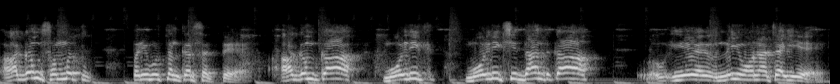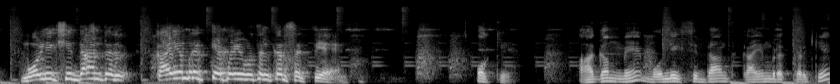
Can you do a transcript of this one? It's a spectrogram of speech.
आगम सम्मत परिवर्तन कर सकते हैं। आगम का मौलिक मौलिक सिद्धांत का ये नहीं होना चाहिए। मौलिक सिद्धांत कायम रख के परिवर्तन कर सकते हैं। ओके। आगम में मौलिक सिद्धांत कायम रख करके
